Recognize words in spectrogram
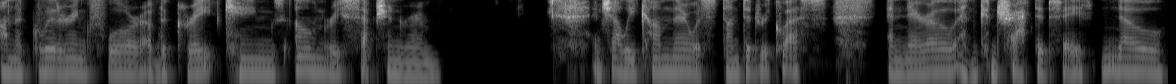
on the glittering floor of the great king's own reception room and shall we come there with stunted requests and narrow and contracted faith? No,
